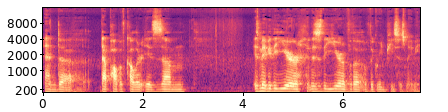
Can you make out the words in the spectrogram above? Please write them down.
and uh, that pop of color is um, is maybe the year. This is the year of the of the green pieces, maybe.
